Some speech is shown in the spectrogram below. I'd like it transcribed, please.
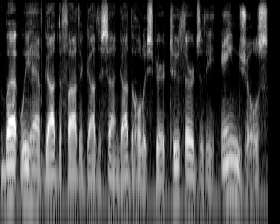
But we have God the Father, God the Son, God the Holy Spirit, two thirds of the angels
